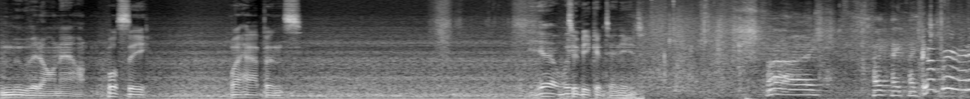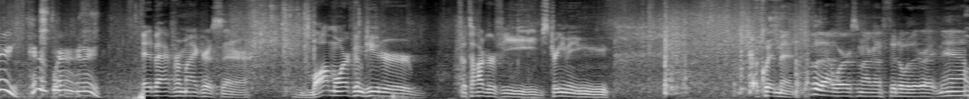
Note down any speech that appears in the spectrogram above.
move it on out. We'll see what happens. Yeah, we. To be continued. Hi. Hi, hi, hi. Headed back from Micro Center. Bought more computer photography, streaming equipment. Hopefully that works. I'm not gonna fiddle with it right now.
